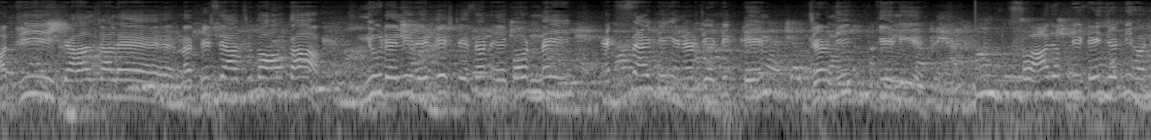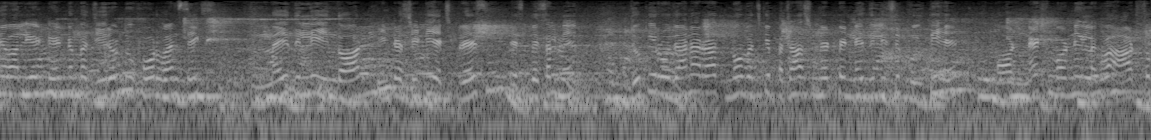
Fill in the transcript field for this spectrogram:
हाँ जी, क्या हाल चाल है? मैं फिर से आ चुका हूँ, कहाँ न्यू दिल्ली रेलवे स्टेशन एक और नई एक्साइटिंग एनर्जेटिक ट्रेन जर्नी के लिए। तो आज अपनी ट्रेन जर्नी होने वाली है train number zero two four one six New Delhi Indore intercity express special में, जो कि रोज़ाना रात नौ बज के पचास मिनट पर नई दिल्ली से खुलती है और नेक्स्ट मॉर्निंग लगभग आठ सौ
